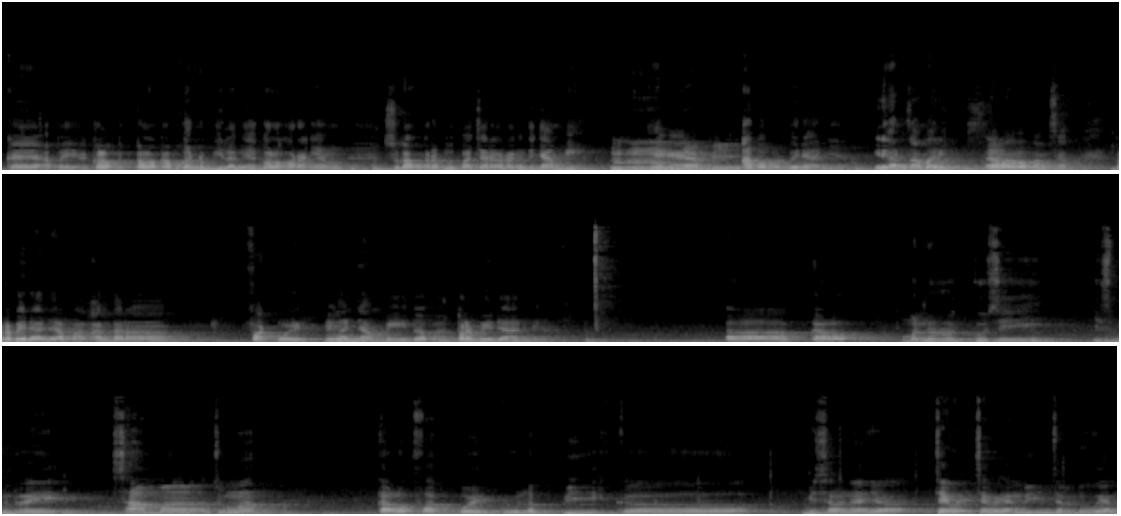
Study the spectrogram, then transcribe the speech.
kayak apa ya? Kalau kalau kamu kan bilangnya kalau orang yang suka ngerebut pacar orang itu nyambi Mm-mm, ya kan? nyambi. apa perbedaannya? Ini kan sama nih sama sama bangsat. Perbedaannya apa antara fuckboy dengan nyambi itu apa? Perbedaannya? Eh, kalau menurutku sih ya sebenarnya sama. Cuma kalau fuckboy ku lebih ke misalnya ya cewek-cewek yang diincer tuh yang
